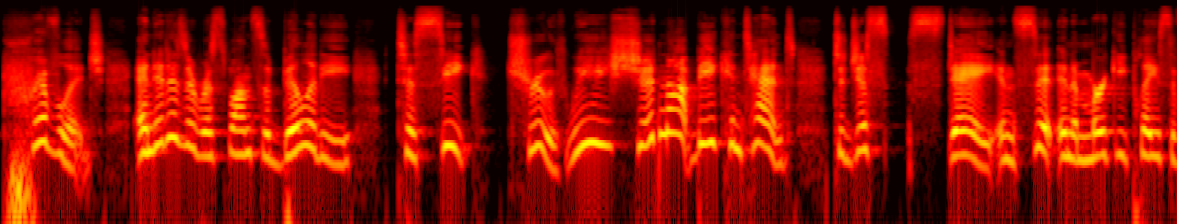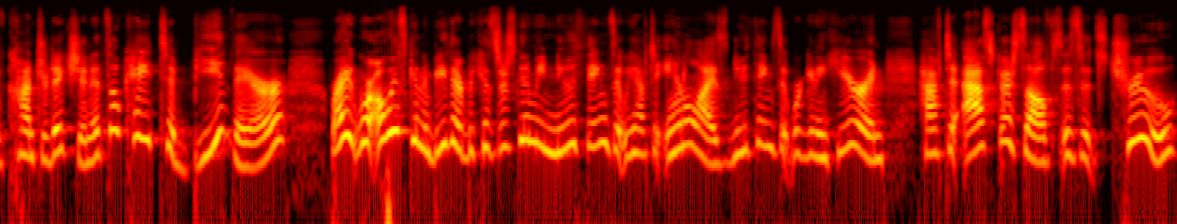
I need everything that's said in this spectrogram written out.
privilege and it is a responsibility to seek truth. We should not be content to just stay and sit in a murky place of contradiction. It's okay to be there, right? We're always going to be there because there's going to be new things that we have to analyze, new things that we're going to hear and have to ask ourselves is it true?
